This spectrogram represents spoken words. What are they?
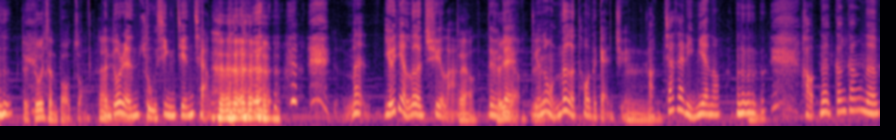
对，多一层包装，很多人赌性坚强，那有一点乐趣啦。对啊，对不对？有那种乐透的感觉，嗯。好加在里面呢。好，那刚刚呢，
